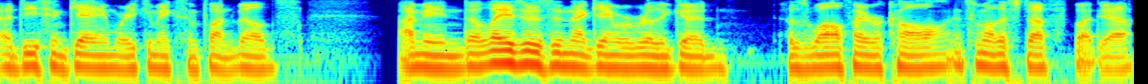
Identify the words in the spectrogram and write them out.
a decent game where you can make some fun builds. I mean, the lasers in that game were really good as well, if I recall, and some other stuff. But yeah,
